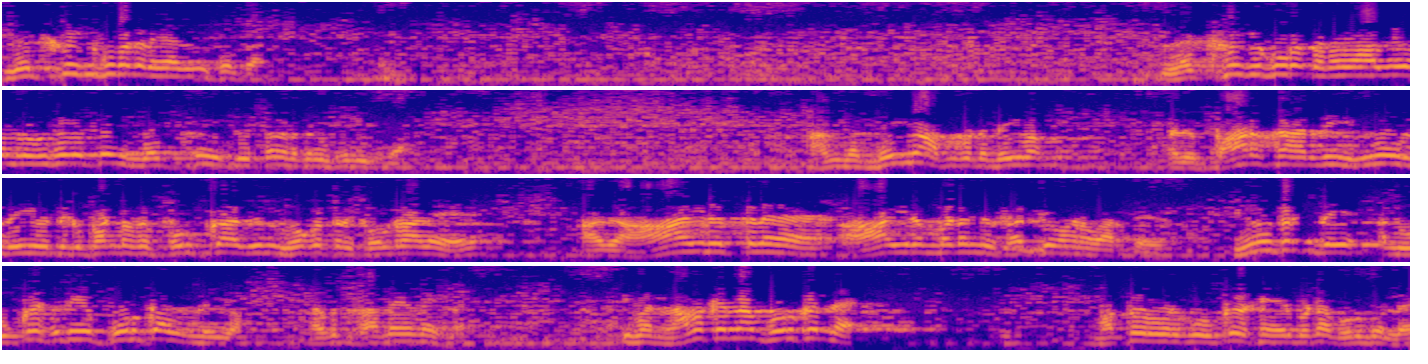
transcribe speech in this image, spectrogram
லட்சுமிக்கு கூட கிடையாதுன்னு சொல்றேன். லட்சுமிக்கு கூட கிடையாது என்ற விஷயத்தை லட்சுமி கிருஷ்ணனிடத்தில் சொல்லியிருக்கான். அந்த தெய்வம் அப்படிப்பட்ட தெய்வம். அது பாரசாரதி இன்னொரு தெய்வத்துக்கு பண்றதை பொறுக்காதுன்னு லோகத்துல சொல்றாலே அது ஆயிரத்துல ஆயிரம் மடங்கு சத்தியமான வார்த்தை. இன்னொருத்தருக்கு அந்த உக்கசத்தையே பொறுக்காது தெய்வம். அதுக்கு சந்தேகமே இல்லை. நமக்கு நமக்கெல்லாம் பொறுக்கல மற்றவர்களுக்கு உக்கிரஷம் ஏற்பட்டா பொறுக்கல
